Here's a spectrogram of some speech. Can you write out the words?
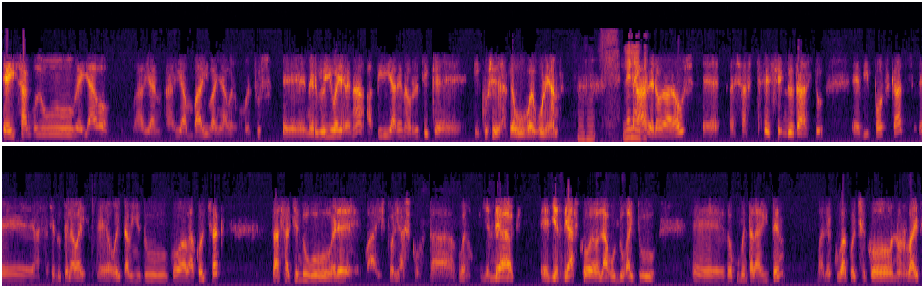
E, izango dugu gehiago, agian, agian bai, baina, bueno, momentuz, eh, nervioi baiarena, apirilaren aurretik eh, ikusi dezakegu egunean. Mhm. Lehen Ja, aipa- gero da dauz, eh, esazte ezin dut ahaztu, eh, bi podcast eh, azatzen dutela bai, eh, hogeita minutukoa bakoitzak, eta saltzen dugu ere, ba, historia asko, eta, bueno, jendeak, eh, jende asko lagundu gaitu eh, dokumentala egiten, ba, leku bakoitzeko norbait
